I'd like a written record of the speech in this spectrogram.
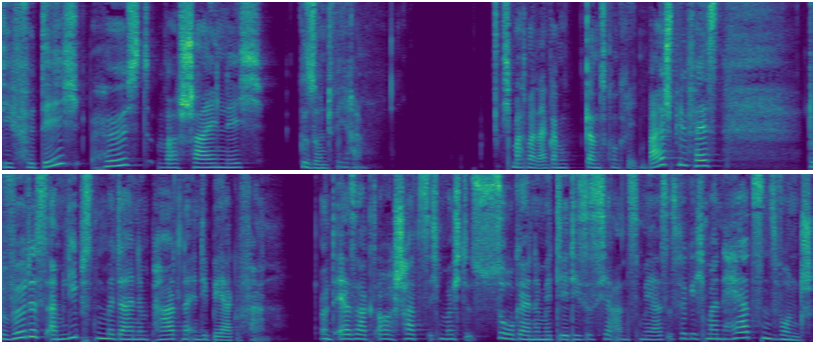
die für dich höchstwahrscheinlich gesund wäre. Ich mache mal einem ganz konkreten Beispiel fest. Du würdest am liebsten mit deinem Partner in die Berge fahren. Und er sagt, oh Schatz, ich möchte so gerne mit dir dieses Jahr ans Meer. Es ist wirklich mein Herzenswunsch.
